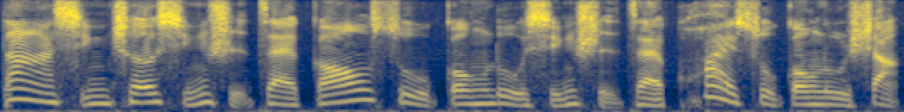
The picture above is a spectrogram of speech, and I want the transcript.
大型车行驶在高速公路、行驶在快速公路上，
